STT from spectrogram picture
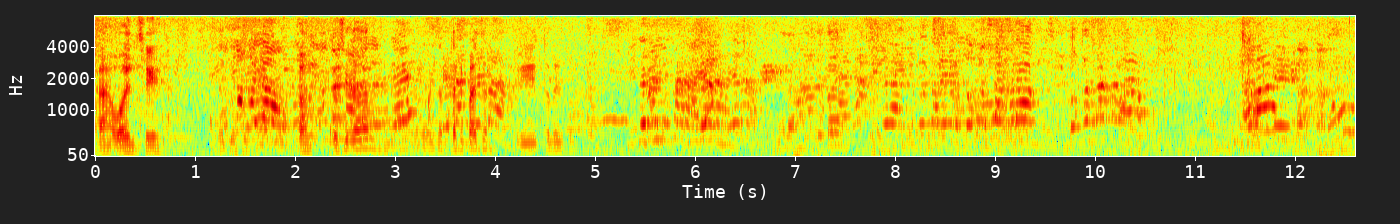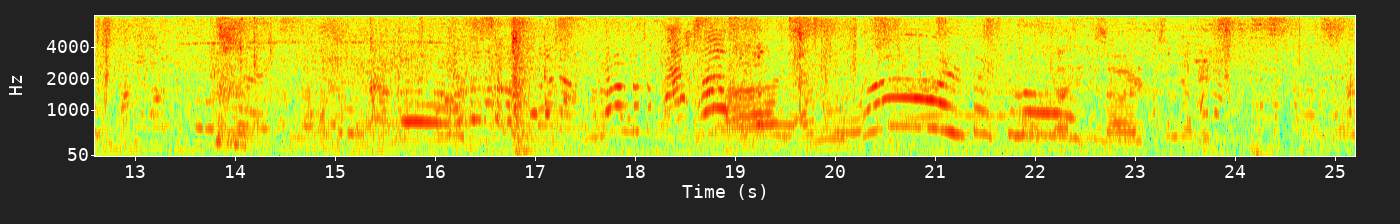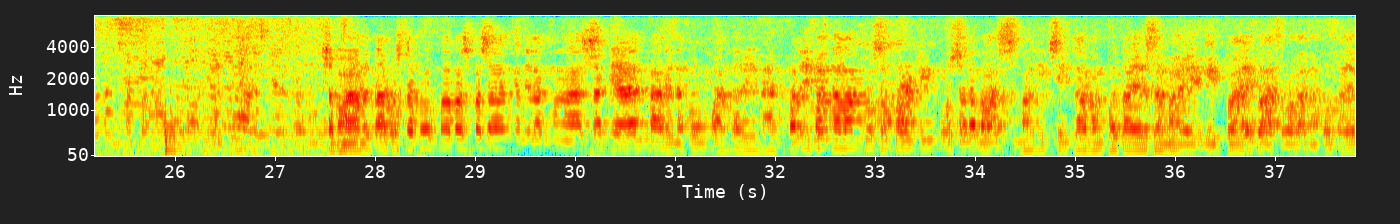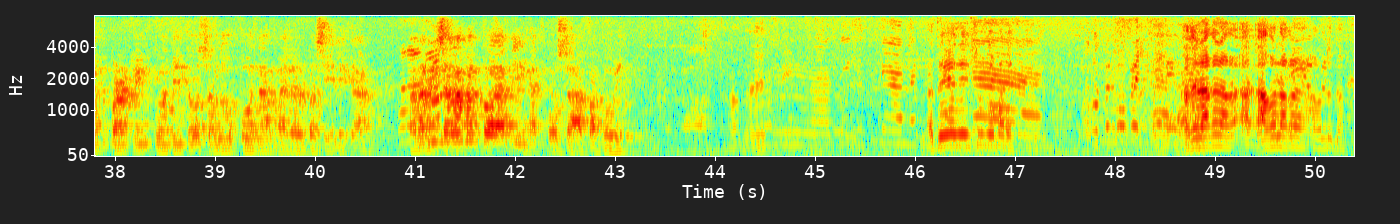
Ah, on, sige. Ah, eh, sige ka. Huwag ka Father. Ituloy ito. Sa mga natapos na pong mabasbasan kanilang mga sakyan, mari na pong pandarin at palipat na lang po sa parking po sa labas. Mag-exit lamang po tayo sa may gate 5 at wala na po tayong parking po dito sa loob po ng Minor Basilica. Maraming salamat po at ingat po sa pag-uwi. Okay. Ate, ate, suga pare. Akin, akin, akin, ako na, ako na, ako na daw.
